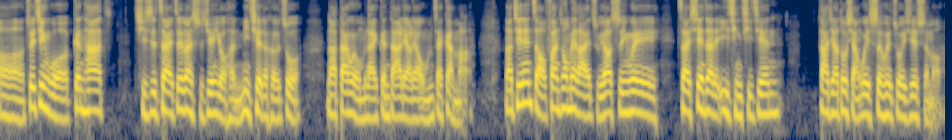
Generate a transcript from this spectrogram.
呃，最近我跟他其实在这段时间有很密切的合作，那待会我们来跟大家聊聊我们在干嘛。那今天找范仲佩来，主要是因为在现在的疫情期间，大家都想为社会做一些什么。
